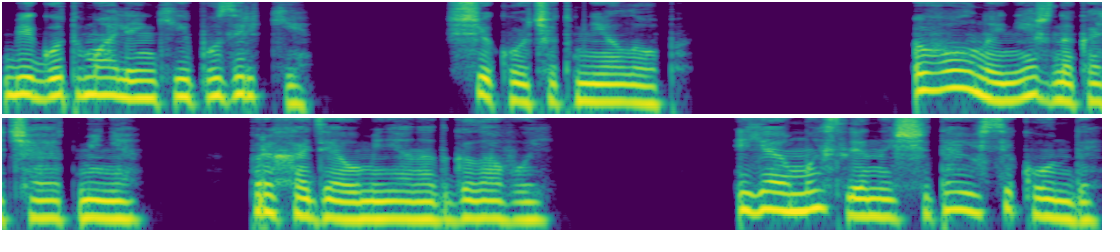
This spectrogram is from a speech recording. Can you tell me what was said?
бегут маленькие пузырьки. Щекочут мне лоб. Волны нежно качают меня, проходя у меня над головой. Я мысленно считаю секунды.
